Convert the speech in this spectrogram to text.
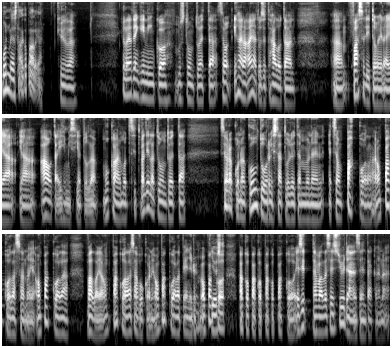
mun mielestä aika paljon. Kyllä. Kyllä jotenkin niin kuin, musta tuntuu, että se on ihana ajatus, että halutaan ähm, fasilitoida ja, ja auta ihmisiä tulla mukaan, mutta sitten välillä tuntuu, että seurakunnan kulttuurissa tuli tämmöinen, että se on pakko olla, on pakko olla sanoja, on pakko olla valoja, on pakko olla savukone, on pakko olla pieni ryhmä, on pakko, Just. pakko, pakko, pakko, pakko. Ja sitten tavallaan se sydän sen takana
